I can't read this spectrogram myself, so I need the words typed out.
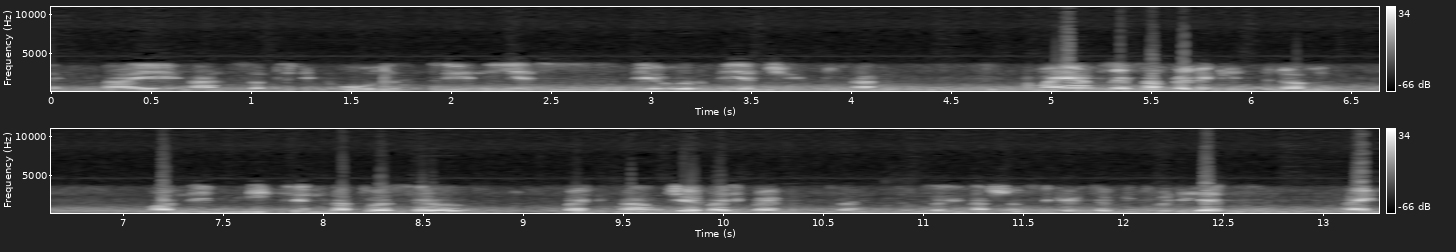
in my answer to the poll saying yes, there will be a change. And my answer is not predicated on, on the meeting that was held by the, um, chaired by the Prime Minister and the National Security meeting with the heads, right?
